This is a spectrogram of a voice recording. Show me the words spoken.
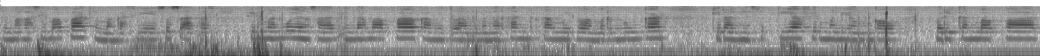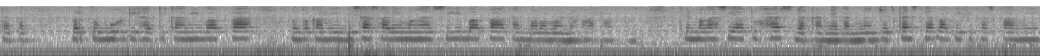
Terima kasih Bapak, terima kasih Yesus atas firman-Mu yang sangat indah Bapak. Kami telah mendengarkan, kami telah merenungkan. Kiranya setiap firman yang Engkau berikan Bapak dapat bertumbuh di hati kami Bapa untuk kami bisa saling mengasihi Bapa tanpa memandang apa pun. Terima kasih ya Tuhan, sedang kami akan melanjutkan setiap aktivitas kami.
